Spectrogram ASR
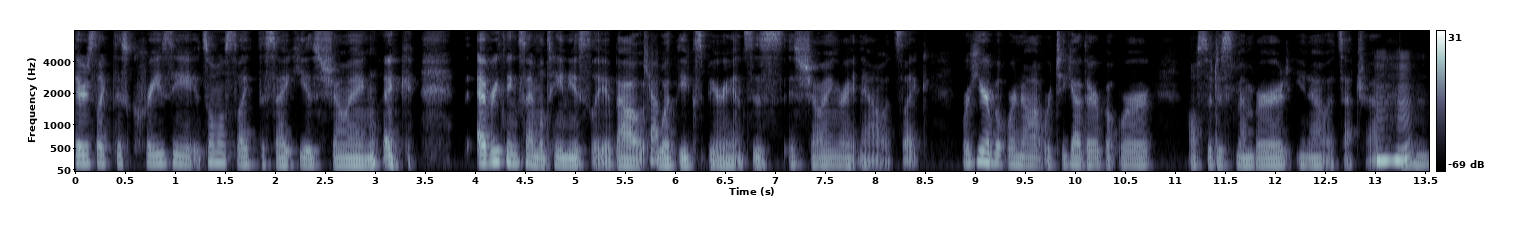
there's like this crazy, it's almost like the psyche is showing like everything simultaneously about yep. what the experience is is showing right now. It's like we're here, but we're not. We're together, but we're also dismembered, you know, etc. Mm-hmm. Mm-hmm.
